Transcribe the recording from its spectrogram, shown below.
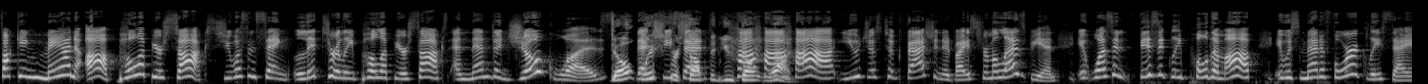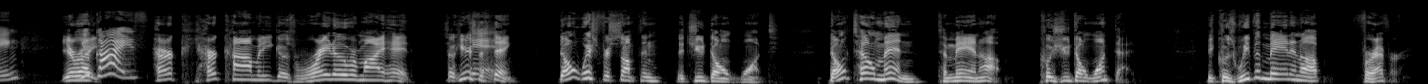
fucking man up, pull up your socks. She wasn't saying literally pull up your socks. And then the joke was Don't that wish she for said, something you ha, don't ha, want." Ha, you just took fashion advice from a lesbian. It wasn't physically pull them up. It was metaphorically saying, You're right. you guys, her her comedy goes right over my head. So here's the thing: don't wish for something that you don't want. Don't tell men to man up because you don't want that. Because we've been manning up forever.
